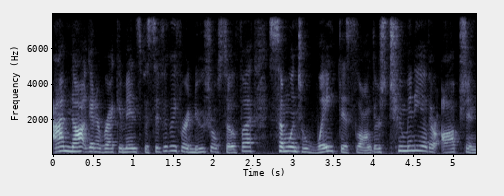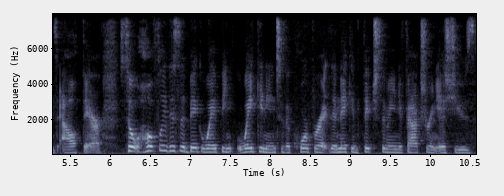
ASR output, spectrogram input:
I'm not going to recommend specifically for a neutral sofa someone to wait this long. There's too many other options out there. So hopefully this is a big awakening to the corporate, then they can fix the manufacturing issues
